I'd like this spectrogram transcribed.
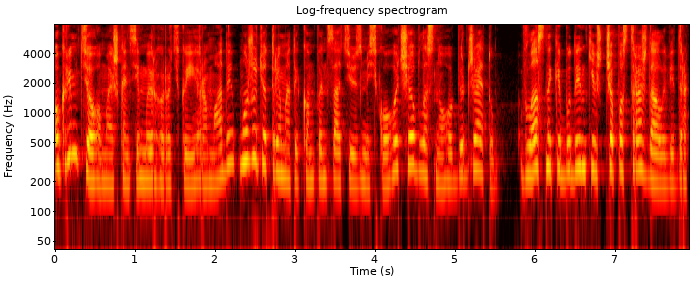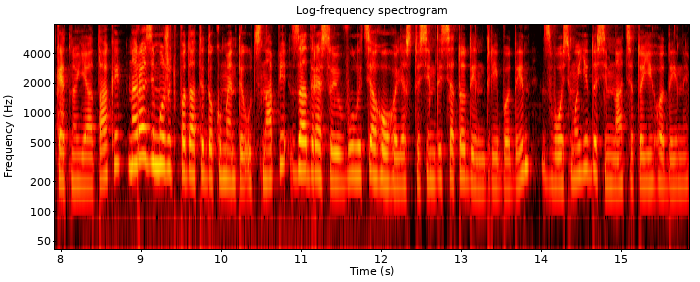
Окрім цього, мешканці Миргородської громади можуть отримати компенсацію з міського чи обласного бюджету. Власники будинків, що постраждали від ракетної атаки, наразі можуть подати документи у ЦНАПі за адресою вулиця Гоголя, 171, дріб 1 з 8 до 17 години.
